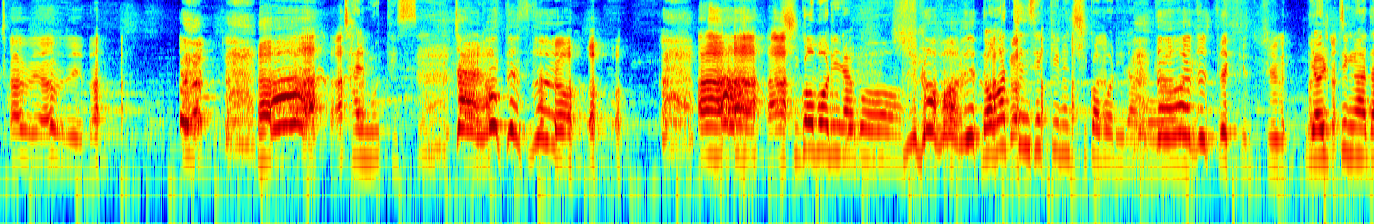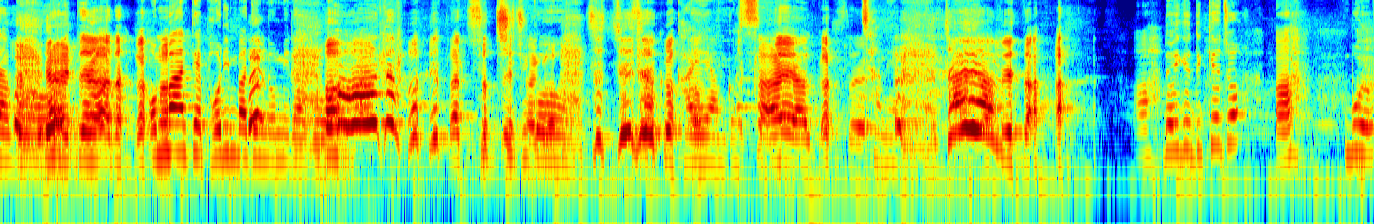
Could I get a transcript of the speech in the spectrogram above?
참여합니다. 잘못했습니다. 잘못했어요 죽어버리라고. 죽어버리 너 같은 새끼는 죽어버리라고. 너 같은 새끼 죽어. 열등하다고. 열등하다고. 엄마한테 버림받은 놈이라고. 엄마한테 버림받는 수치 주고 수치 주고. 가해한 것을. 가해한 것을. 참회합니다. 참여합니다. 너 이거 느껴져? 아, 뭐요?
